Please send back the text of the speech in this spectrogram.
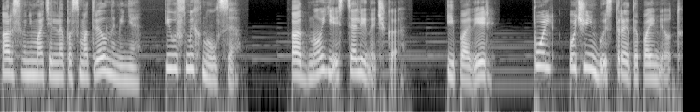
Арс внимательно посмотрел на меня и усмехнулся. Одно есть Алиночка. И поверь, Поль очень быстро это поймет.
